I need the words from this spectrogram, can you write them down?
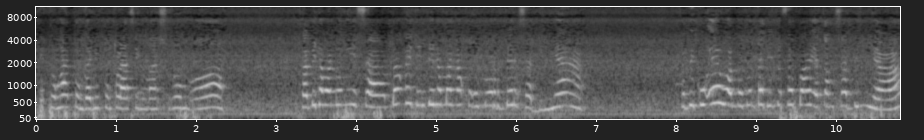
Ito nga, tong ganitong klaseng mushroom, oh. Sabi naman nung isa, bakit hindi naman ako umorder, sabi niya. Sabi ko, ewan, pumunta dito sa bahay at ang sabi niya,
